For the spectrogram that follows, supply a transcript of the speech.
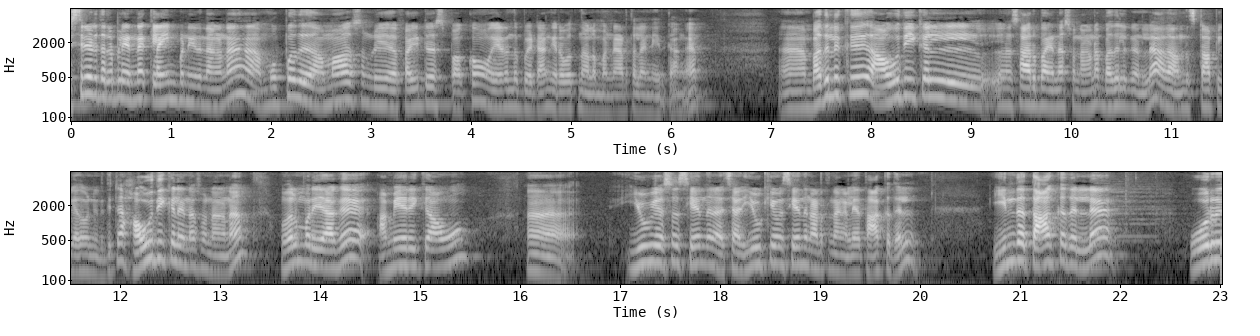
இஸ்ரேல் தரப்பில் என்ன கிளைம் பண்ணியிருந்தாங்கன்னா முப்பது அமாவாசனுடைய ஃபைட்டர்ஸ் பக்கம் இறந்து போயிட்டாங்க இருபத்தி நாலு மணி நேரத்தில் இருக்காங்க பதிலுக்கு ஹவுதிகள் சார்பாக என்ன சொன்னாங்கன்னா பதிலுக்கு இல்லை அதை அந்த டாபிக் ஒன்று நிறுத்திட்டு ஹவுதிகள் என்ன சொன்னாங்கன்னா முதல் முறையாக அமெரிக்காவும் யூஎஸும் சேர்ந்து சாரி யூகேவும் சேர்ந்து நடத்தினாங்க இல்லையா தாக்குதல். இந்த தாக்குதலில் ஒரு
